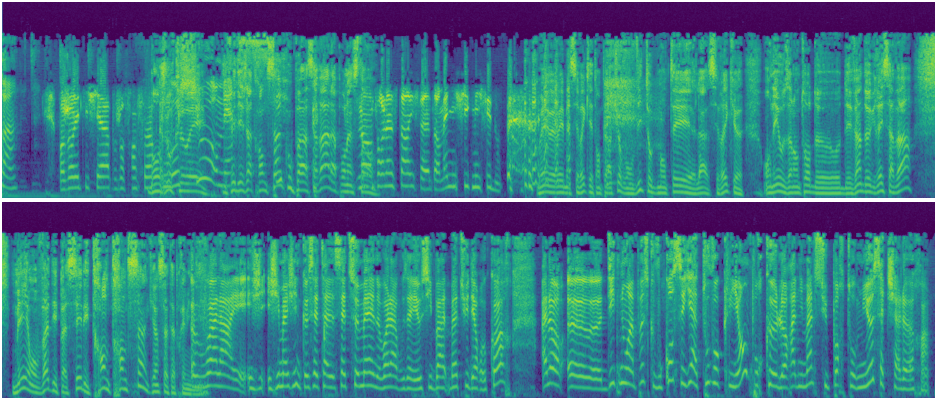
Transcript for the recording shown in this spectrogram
Bonjour Laetitia, bonjour François. Bonjour, Chloé. Il fait déjà 35 ou pas? Ça va là pour l'instant? Non, pour l'instant il fait un temps magnifique mais il fait doux. oui, oui, oui, mais c'est vrai que les températures vont vite augmenter. Là, c'est vrai que on est aux alentours de, des 20 degrés, ça va, mais on va dépasser les 30-35 hein, cet après-midi. Voilà, et, j'imagine que cette, cette semaine, voilà, vous avez aussi battu des records. Alors, euh, dites-nous un peu ce que vous conseillez à tous vos clients pour que leur animal supporte au mieux cette chaleur.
